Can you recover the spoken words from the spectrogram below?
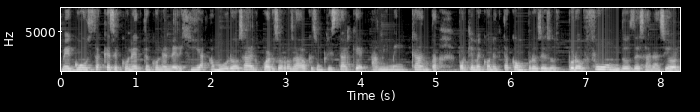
Me gusta que se conecten con la energía amorosa del cuarzo rosado, que es un cristal que a mí me encanta porque me conecta con procesos profundos de sanación,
